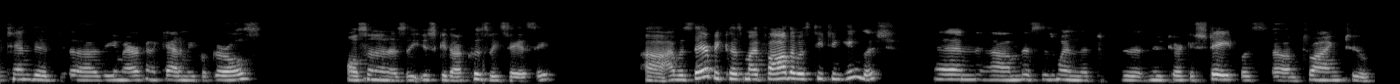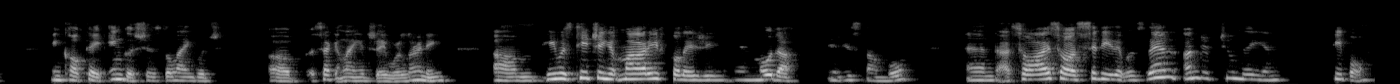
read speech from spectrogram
attended uh, the American Academy for Girls, also known as the Üsküdar Kız Lisesi. Uh, I was there because my father was teaching English and um, this is when the, the new Turkish state was um, trying to inculcate English as the language of a second language they were learning. Um, he was teaching at Marif College in Moda in Istanbul. And uh, so I saw a city that was then under 2 million people.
